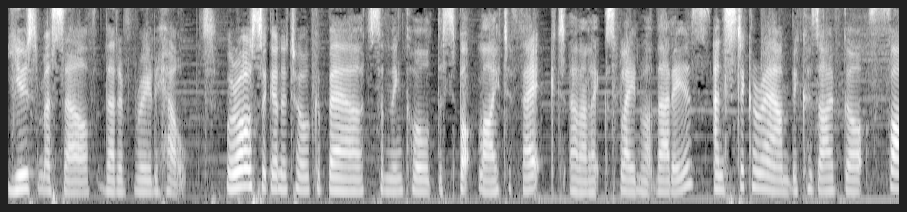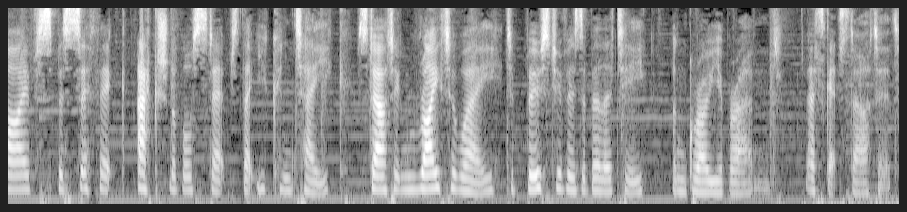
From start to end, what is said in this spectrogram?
used myself that have really helped. We're also going to talk about something called the spotlight effect and I'll explain what that is. And stick around because I've got five specific actionable steps that you can take starting right away to boost your visibility and grow your brand. Let's get started.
